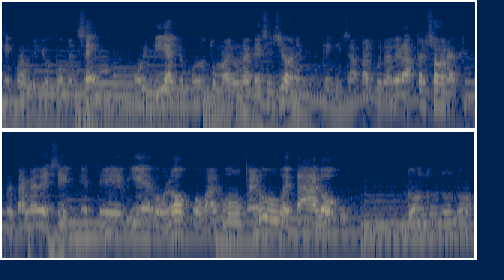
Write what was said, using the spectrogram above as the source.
que cuando yo comencé. Hoy día yo puedo tomar unas decisiones que quizás para algunas de las personas pues van a decir, este viejo loco, balbú, pelú, está loco. No, no, no, no,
